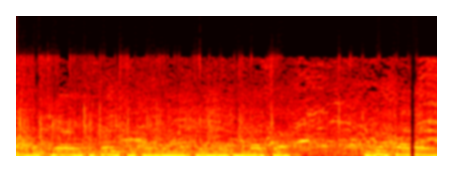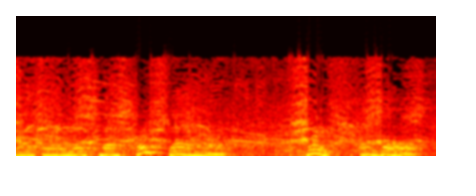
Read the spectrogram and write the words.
On the carry for base, coming out, Daniel Palessa. He's inside area, right there, the Wolf pass, first down. First and goal.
